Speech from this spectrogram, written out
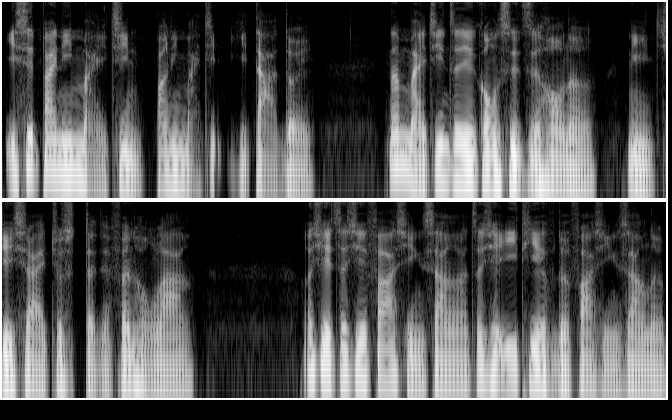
一次帮你买进，帮你买进一大堆。那买进这些公司之后呢，你接下来就是等着分红啦。而且这些发行商啊，这些 ETF 的发行商呢，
